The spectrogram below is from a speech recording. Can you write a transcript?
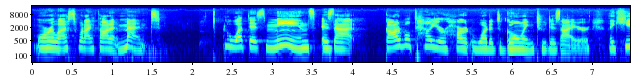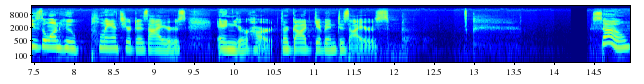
more or less what I thought it meant. But what this means is that God will tell your heart what it's going to desire. Like He's the one who plants your desires in your heart. They're God given desires. So,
